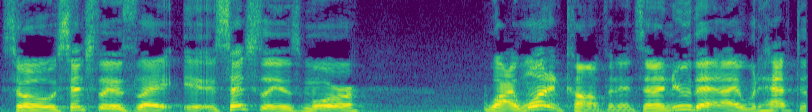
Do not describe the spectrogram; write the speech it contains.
So essentially, it's like essentially it's more. Well, I wanted confidence, and I knew that I would have to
